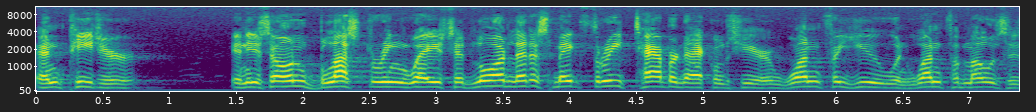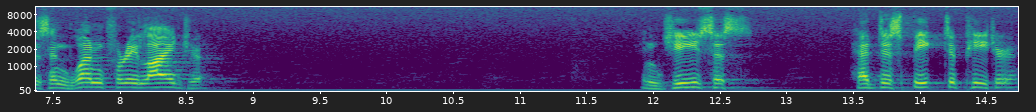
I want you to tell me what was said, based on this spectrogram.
And Peter in his own blustering way, said, Lord, let us make three tabernacles here one for you, and one for Moses, and one for Elijah. And Jesus had to speak to Peter.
